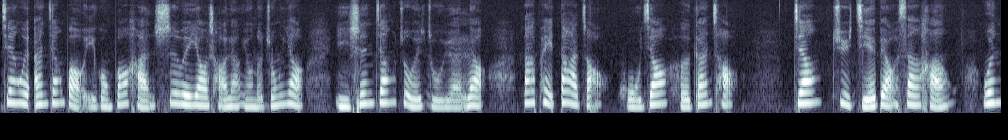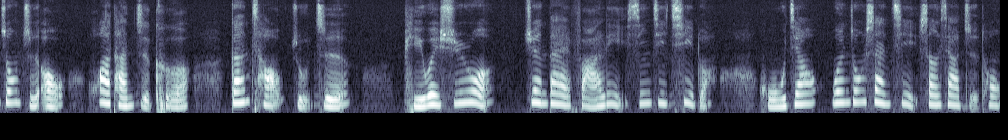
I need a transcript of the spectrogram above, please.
健胃安姜宝一共包含四味药草两用的中药，以生姜作为主原料，搭配大枣、胡椒和甘草。姜具解表散寒、温中止呕、化痰止咳；甘草主治脾胃虚弱、倦怠乏力、心悸气短；胡椒温中散气、上下止痛；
